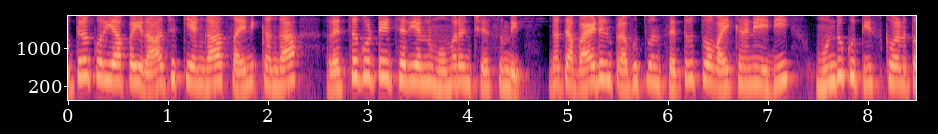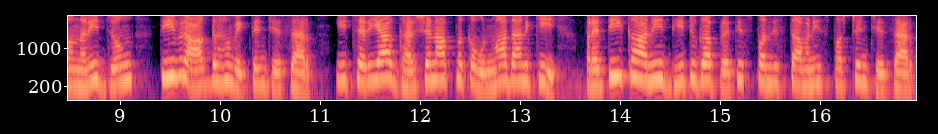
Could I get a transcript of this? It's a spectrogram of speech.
ఉత్తర కొరియాపై రాజకీయంగా సైనికంగా రెచ్చగొట్టే చర్యలను ముమ్మరం చేసింది. గత బైడెన్ ప్రభుత్వం శత్రుత్వ వైఖరినే ఇది ముందుకు తీసుకువెళుతోందని జోంగ్ తీవ్ర ఆగ్రహం వ్యక్తం చేశారు. ఈ చర్య ఘర్షణాత్మక ఉన్మాదానికి ప్రతీక అని ధీటుగా ప్రతిస్పందిస్తామని స్పష్టం చేశారు.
